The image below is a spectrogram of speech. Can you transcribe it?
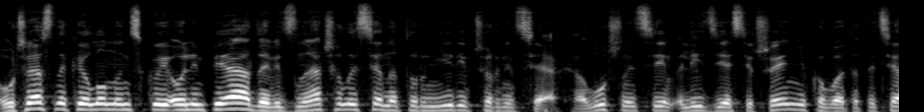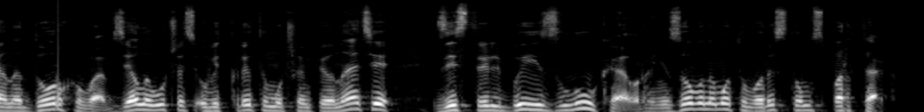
Учасники Лондонської олімпіади відзначилися на турнірі в Чернівцях. Лучниці Лідія Січеннікова та Тетяна Дорохова взяли участь у відкритому чемпіонаті зі стрільби із лука, організованому товариством Спартак.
